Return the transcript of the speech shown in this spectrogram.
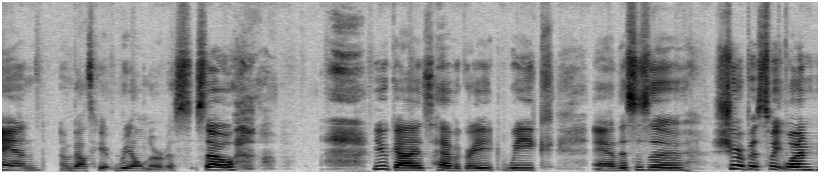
And I'm about to get real nervous. So you guys have a great week. And this is a short but sweet one.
